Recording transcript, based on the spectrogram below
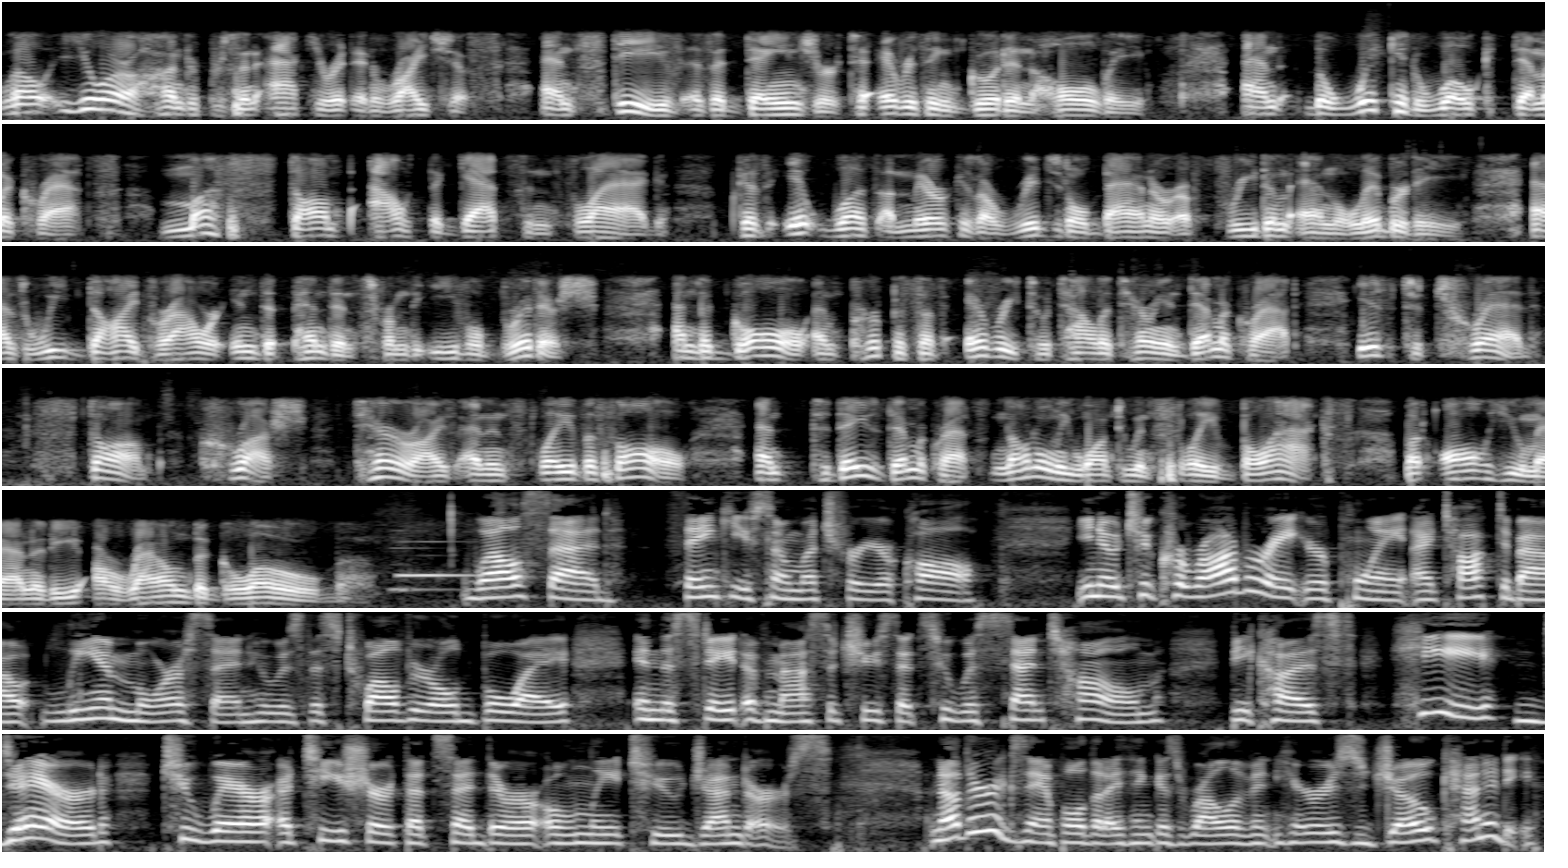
Well, you are 100% accurate and righteous, and Steve is a danger to everything good and holy. And the wicked woke Democrats must stomp out the Gadsden flag because it was America's original banner of freedom and liberty as we died for our independence from the evil British. And the goal and purpose of every totalitarian Democrat is to tread, stomp, crush, terrorize, and enslave us all. And today's Democrats not only want to enslave blacks, but all humanity around the globe. Well said. Thank you so much for your call. You know, to corroborate your point, I talked about Liam Morrison, who is this 12 year old boy in the state of Massachusetts who was sent home because he dared to wear a t shirt that said there are only two genders. Another example that I think is relevant here is Joe Kennedy.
